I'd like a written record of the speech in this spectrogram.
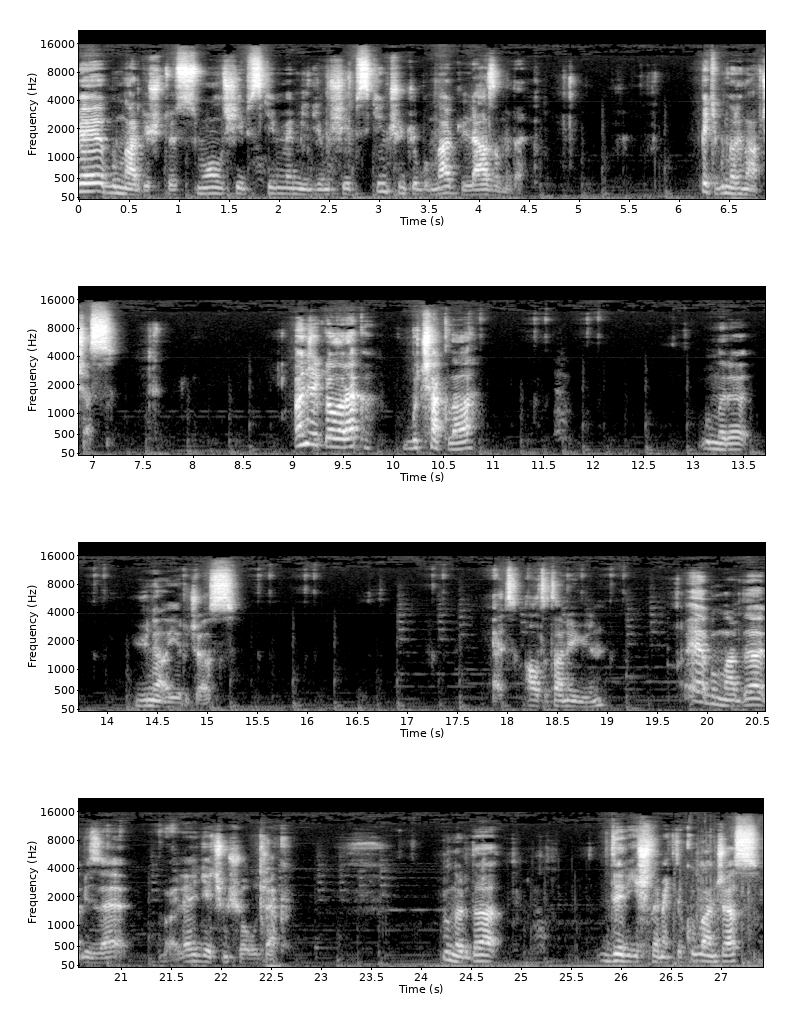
Ve bunlar düştü. Small sheepskin ve medium sheepskin çünkü bunlar lazımdı. Peki bunları ne yapacağız? Öncelikli olarak bıçakla bunları yüne ayıracağız. Evet, 6 tane yün. Ve bunlar da bize böyle geçmiş olacak. Bunları da deri işlemekte kullanacağız.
